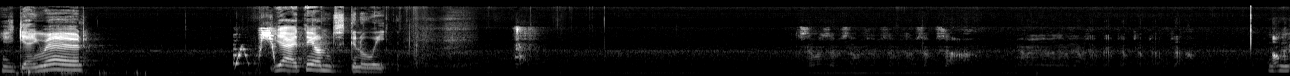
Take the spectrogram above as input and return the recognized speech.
He's getting mad. Yeah, I think I'm just gonna wait. Okay.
